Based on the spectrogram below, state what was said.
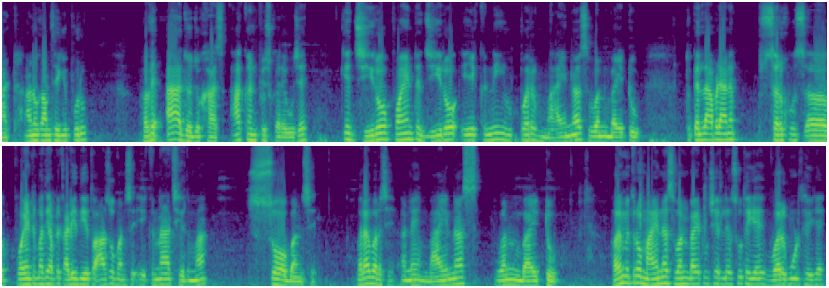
આઠ. આનું કામ થઈ ગયું પૂરું? હવે આ જોજો ખાસ આ કન્ફ્યુઝ કરેલું છે કે ઝીરો પોઈન્ટ ઝીરો એકની ઉપર માઇનસ વન બાય ટુ. તો પહેલાં આપણે આને સરખું પોઈન્ટમાંથી આપણે કાઢી દઈએ તો આ શું બનશે? એકના છેદમાં સો બનશે. બરાબર છે? અને માઇનસ વન બાય ટુ હવે મિત્રો માઇનસ વન બાય ટુ છે એટલે શું થઈ જાય? વર્ગમૂળ થઈ જાય.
